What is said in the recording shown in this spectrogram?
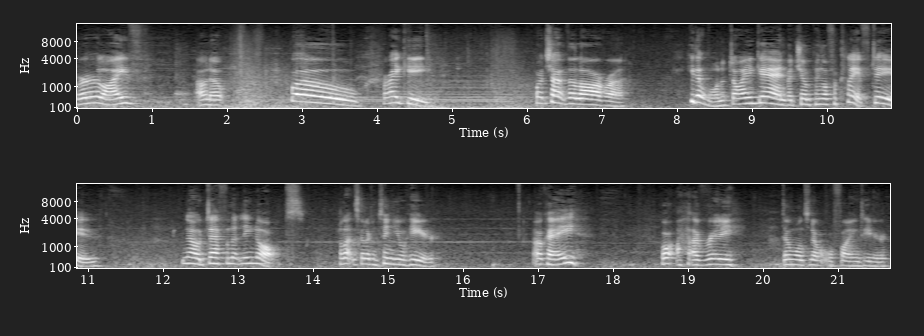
we're alive. Oh no. Whoa! Crikey! Watch out the lava. You don't want to die again by jumping off a cliff, do you? No, definitely not. Well, that's going to continue here. Okay. Well, I really don't want to know what we'll find here.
